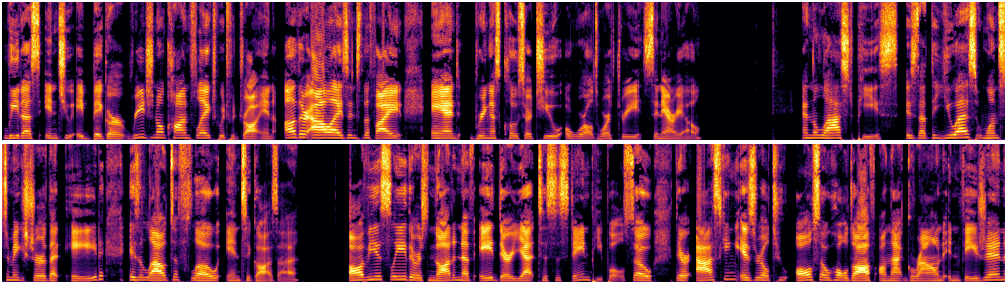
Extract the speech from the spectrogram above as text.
lead us into a bigger regional conflict, which would draw in other allies into the fight and bring us closer to a World War III scenario. And the last piece is that the US wants to make sure that aid is allowed to flow into Gaza. Obviously, there is not enough aid there yet to sustain people. So they're asking Israel to also hold off on that ground invasion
